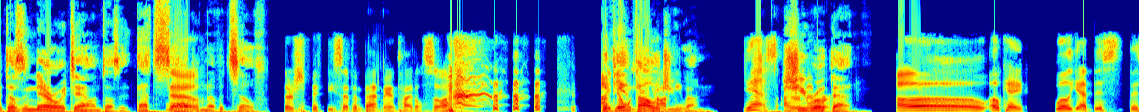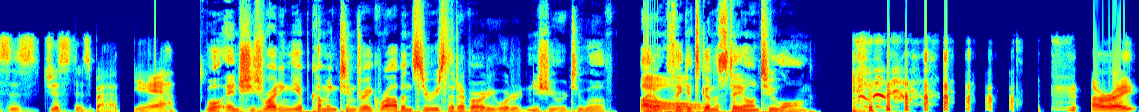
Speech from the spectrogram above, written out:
It doesn't narrow it down, does it? That's sad No. in and of itself. there's 57 Batman titles, so I, But I the know what you're anthology talking about. one. Yes, I she remember. wrote that. Oh, okay. Well, yeah, this this is just as bad. Yeah. Well, and she's writing the upcoming Tim Drake Robin series that I've already ordered an issue or two of. I don't think it's Oh. going to stay on too long. All right.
